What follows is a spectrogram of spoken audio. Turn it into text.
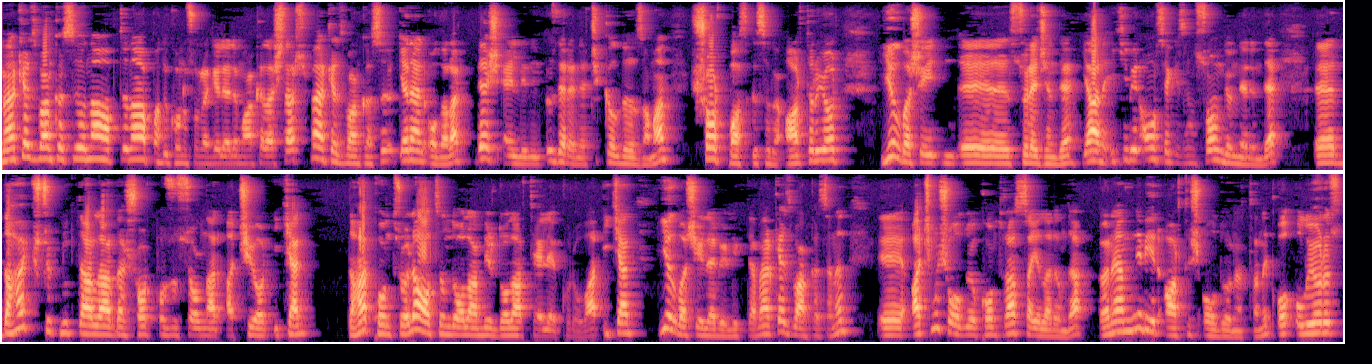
Merkez Bankası ne yaptı ne yapmadı konusuna gelelim arkadaşlar. Merkez Bankası genel olarak 5.50'nin üzerine çıkıldığı zaman short baskısını artırıyor. Yılbaşı sürecinde yani 2018'in son günlerinde daha küçük miktarlarda short pozisyonlar açıyor iken daha kontrolü altında olan bir dolar TL kuru var iken yılbaşı ile birlikte Merkez Bankası'nın e, açmış olduğu kontrat sayılarında önemli bir artış olduğuna tanık oluyoruz.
